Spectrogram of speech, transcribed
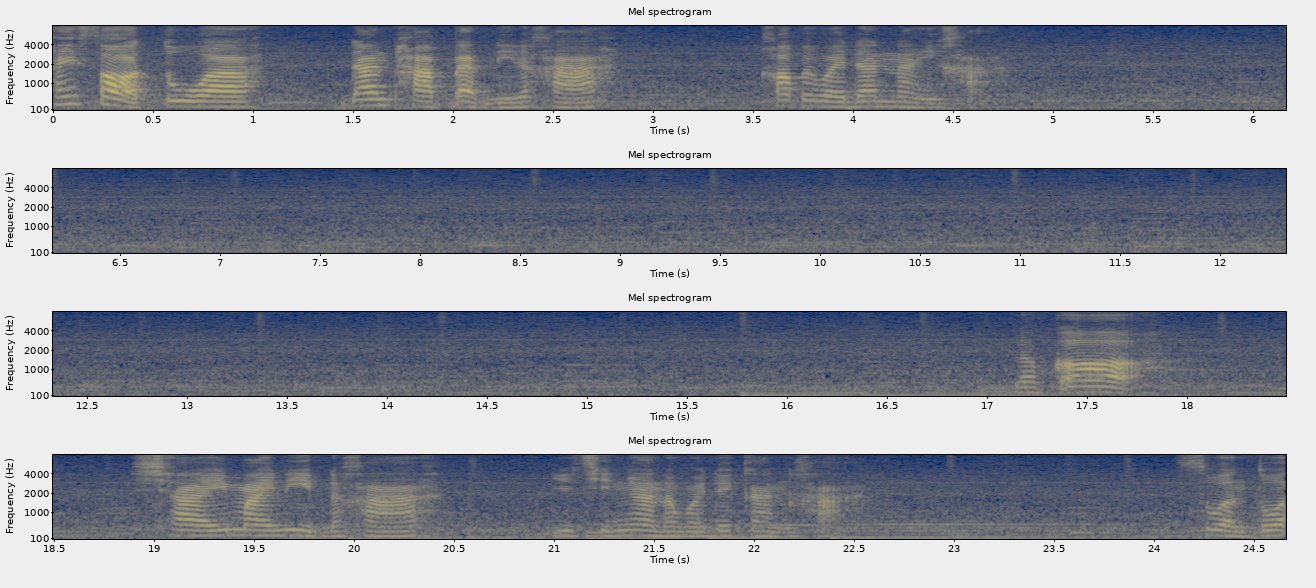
ให้สอดตัวด้านพับแบบนี้นะคะ เข้าไปไว้ด้านในค่ะ แล้วก็ใช้ไม้หนีบนะคะยึดชิ้นงานเอาไว้ด้วยกันค่ะ ส่วนตัว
